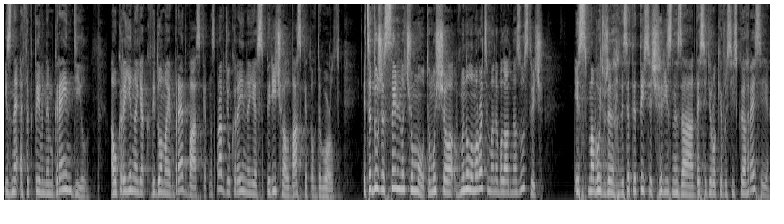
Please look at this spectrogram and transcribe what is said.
із неефективним Grain Deal, а Україна, як відома як bread basket, насправді Україна є spiritual basket of the world. І це дуже сильно чому? Тому що в минулому році в мене була одна зустріч із, мабуть, вже 10 тисяч різних за 10 років російської агресії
